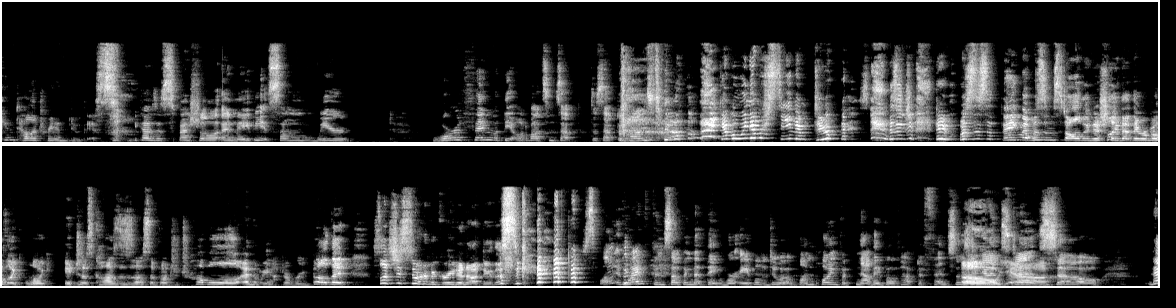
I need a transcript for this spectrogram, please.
can Teletran do this? Because it's special and maybe it's some weird war thing that the Autobots and Decepticons do. yeah, but we never see them do this. Is it just, dude, was this a thing that was installed initially that they were both like, look, it just causes us a bunch of trouble and then we have to rebuild it. So let's just sort of agree to not do this together. well, it might have been something that they were able to do at one point, but now they both have defenses Oh, against yeah. it. So now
